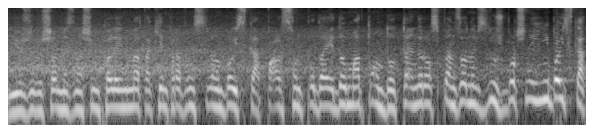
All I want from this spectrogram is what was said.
Już ruszamy z naszym kolejnym atakiem prawą stroną boiska. Palson podaje do Matondo. Ten rozpędzony wzdłuż bocznej linii boiska.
